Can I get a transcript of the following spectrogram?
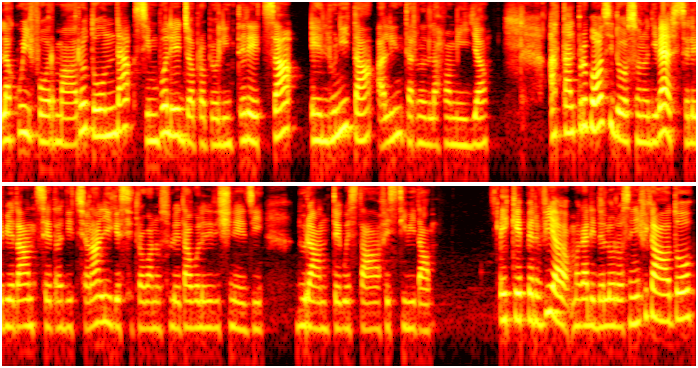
la cui forma rotonda simboleggia proprio l'interezza e l'unità all'interno della famiglia. A tal proposito sono diverse le pietanze tradizionali che si trovano sulle tavole dei cinesi durante questa festività e che per via magari del loro significato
